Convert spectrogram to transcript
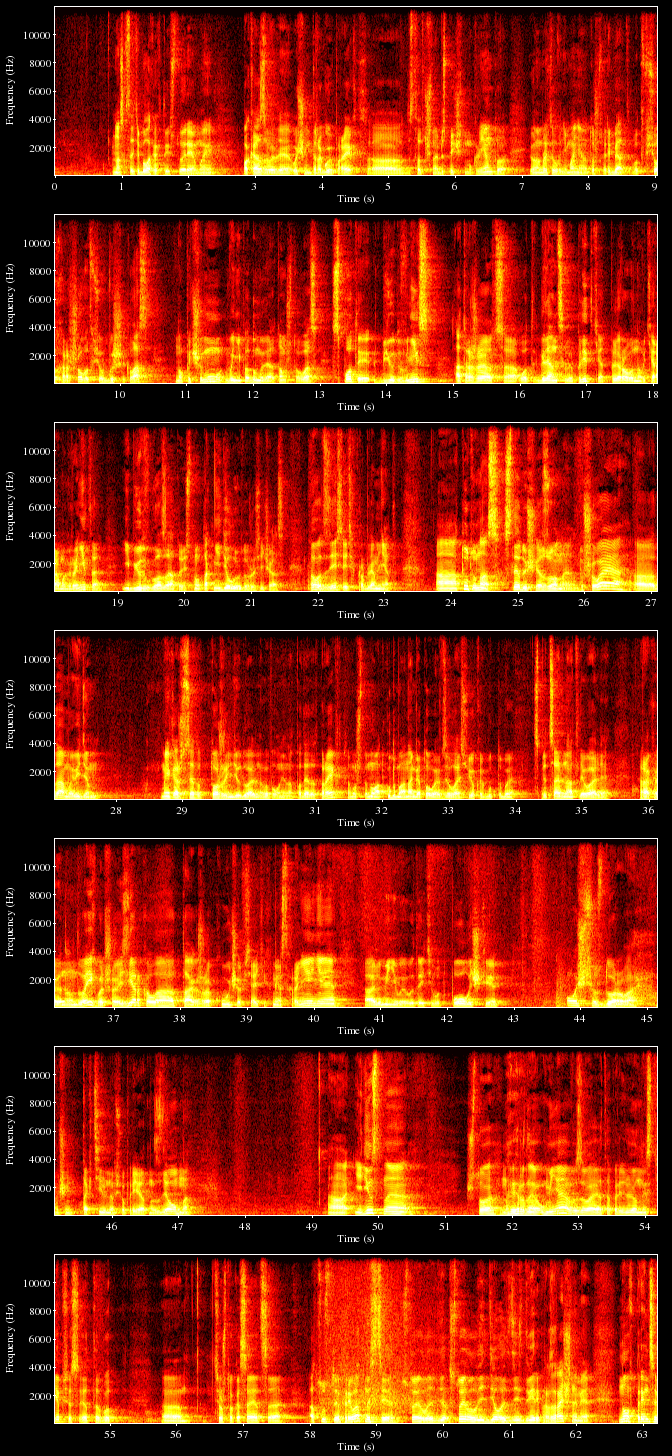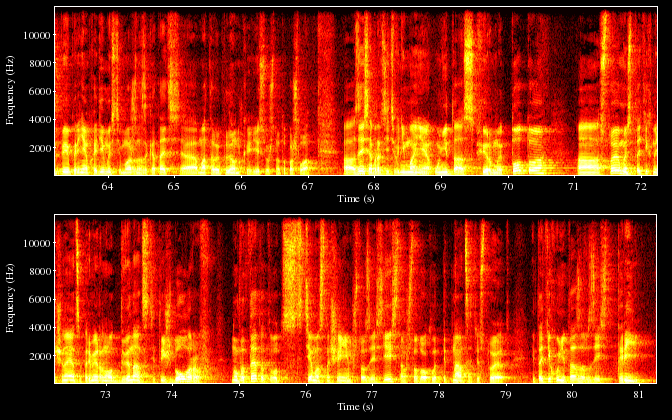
У нас, кстати, была как-то история, мы показывали очень дорогой проект э, достаточно обеспеченному клиенту, и он обратил внимание на то, что, ребят, вот все хорошо, вот все высший класс, но почему вы не подумали о том, что у вас споты бьют вниз, отражаются от глянцевой плитки, от полированного керамогранита и бьют в глаза, то есть, ну, так не делают уже сейчас. Но вот здесь этих проблем нет. А тут у нас следующая зона душевая, а, да, мы видим мне кажется, это тоже индивидуально выполнено под этот проект, потому что, ну, откуда бы она готовая взялась? Ее как будто бы специально отливали. Раковина на двоих, большое зеркало, также куча всяких мест хранения, алюминиевые вот эти вот полочки. Очень все здорово, очень тактильно все приятно сделано. А, единственное, что, наверное, у меня вызывает определенный скепсис, это вот э, все, что касается отсутствие приватности, стоило, стоило ли делать здесь двери прозрачными, но, в принципе, при необходимости можно закатать а, матовой пленкой, если уж на то пошло. А, здесь, обратите внимание, унитаз фирмы Toto. А, стоимость таких начинается примерно от 12 тысяч долларов. Но вот этот вот с тем оснащением, что здесь есть, там что-то около 15 стоит. И таких унитазов здесь 3.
